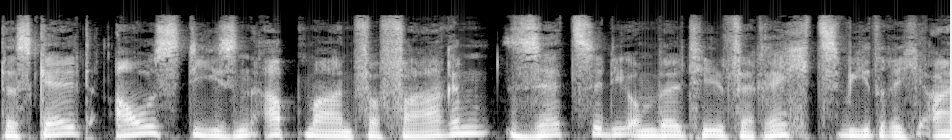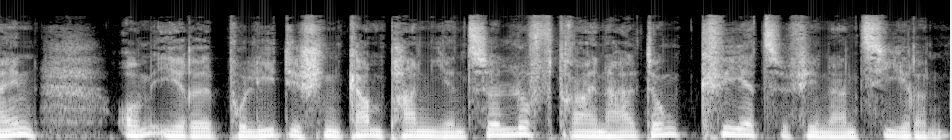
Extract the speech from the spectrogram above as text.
Das Geld aus diesen Abmahnverfahren setze die Umwelthilfe rechtswidrig ein, um ihre politischen Kampagnen Maßnahmen zur Luftreinhaltung quer zu finanzieren.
